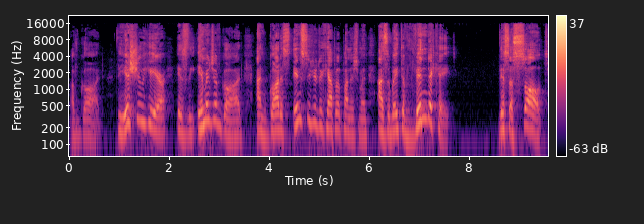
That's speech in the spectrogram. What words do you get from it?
of God. The issue here is the image of God, and God has instituted capital punishment as a way to vindicate this assault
